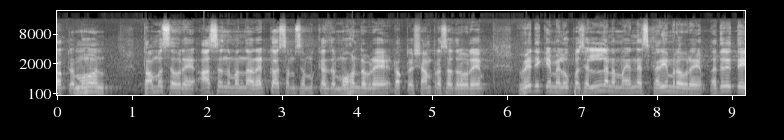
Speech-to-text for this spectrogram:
ಡಾಕ್ಟರ್ ಮೋಹನ್ ಥಾಮಸ್ ಅವರೇ, ಹಾಸನ ಬಂದ ರೆಡ್ ಕ್ರಾಸ್ ಸಂಸ್ಥೆ ಮುಖ್ಯಸ್ಥ ಮೋಹನ್ ರವರೇ, ಡಾಕ್ಟರ್ ಶ್ಯಾಮ್ ಪ್ರಸಾದ್ ಅವರೇ ವೇದಿಕೆ ಮೇಲೆ ಉಪಸ್ಥಿತ ಎಲ್ಲ ನಮ್ಮ ಎನ್ ಎಸ್ ಕರೀಮ್ರವರೇ ಅದೇ ರೀತಿ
